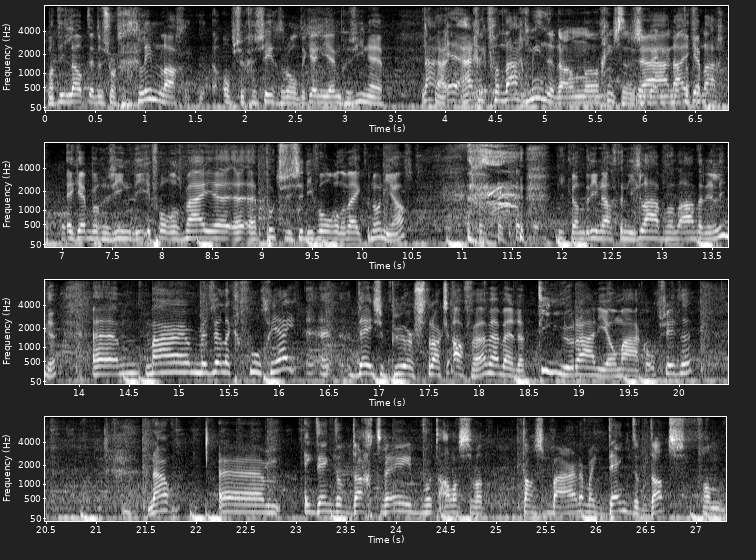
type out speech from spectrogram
Want die loopt met een soort glimlach op zijn gezicht rond. Ik weet niet of je hem gezien hebt. Nou, Nou, eigenlijk vandaag minder dan gisteren. Dus ik weet Ja, niet nou, ik, heb, vandaag... ik heb hem gezien. Die, volgens mij poetsen ze die volgende week er nog niet af. die kan drie nachten niet slapen van de adrenaline. Ehm, maar met welk gevoel ga jij eh, deze beurs straks af? Hè? We hebben er tien uur radio maken op zitten. Nou, ehm, ik denk dat dag 2 wordt alles wat tastbaarder. Maar ik denk dat dat van,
